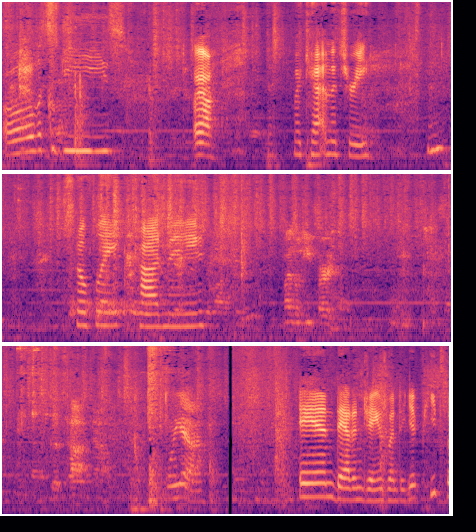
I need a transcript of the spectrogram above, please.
all the cookies. Oh yeah, my cat in the tree. Snowflake Todd made. Might as well eat first. It's hot now. Well, yeah. And Dad and James went to get pizza.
